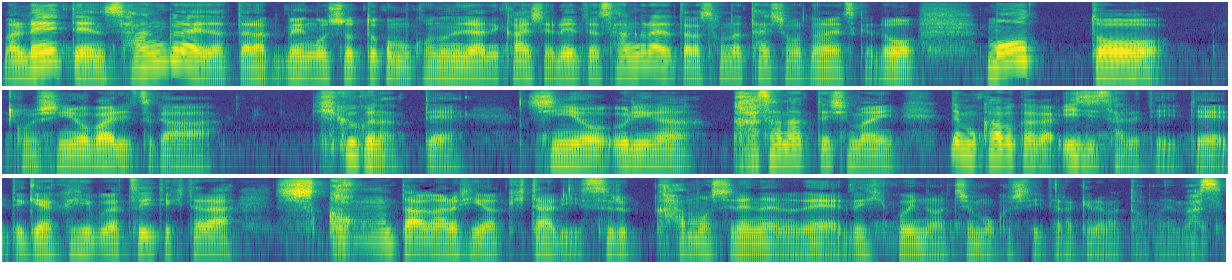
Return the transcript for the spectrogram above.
まあ、0.3ぐらいだったら、弁護士 .com この値段に関して0.3ぐらいだったらそんな大したことないですけど、もっとこう信用倍率が低くなって、信用売りが重なってしまい、でも株価が維持されていて、で、逆皮膚がついてきたら、スコーンと上がる日が来たりするかもしれないので、ぜひこういうのは注目していただければと思います。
